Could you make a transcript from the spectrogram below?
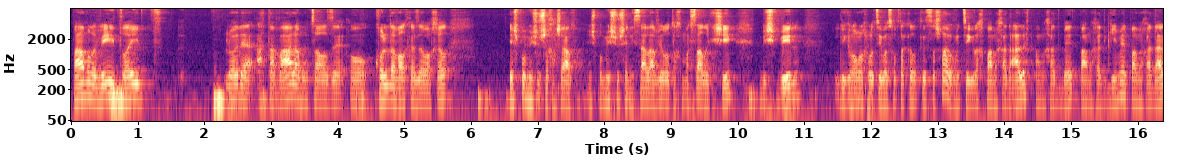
פעם רביעית ראית, לא יודע, הטבה על המוצר הזה, או כל דבר כזה או אחר. יש פה מישהו שחשב, יש פה מישהו שניסה להעביר אותך מסע רגשי בשביל לגרום לך להוציא בסוף את הכרטיס אשראי, הוא מציג לך פעם אחת א', פעם אחת ב', פעם אחת ג', פעם אחת ד',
